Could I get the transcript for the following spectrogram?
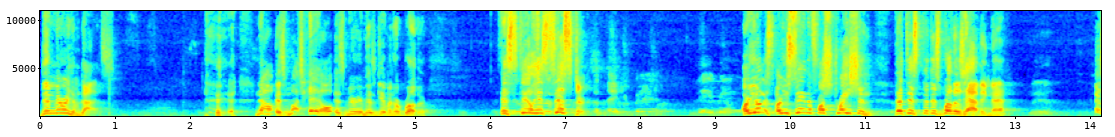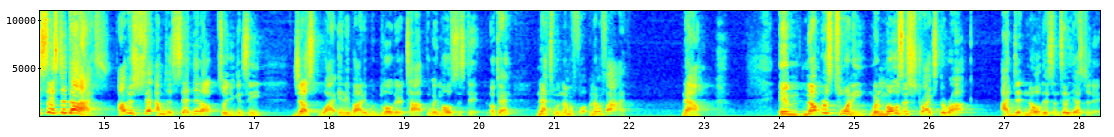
Then Miriam dies. now, as much hell as Miriam has given her brother, it's still his sister. Are you, are you seeing the frustration that this, that this brother is having, man? His sister dies. I'm just, I'm just setting it up so you can see just why anybody would blow their top the way Moses did. Okay? Next one, number four, number five. Now, in Numbers 20, when Moses strikes the rock, I didn't know this until yesterday.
